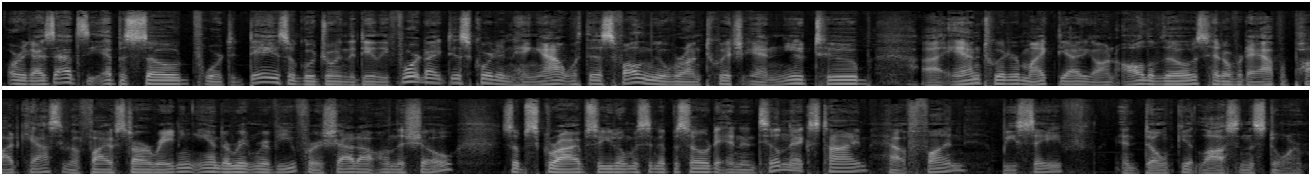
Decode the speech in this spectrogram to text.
All right, guys, that's the episode for today. So go join the daily Fortnite Discord and hang out with us. Follow me over on Twitch and YouTube uh, and Twitter, Mike Daddy on all of those. Head over to Apple Podcasts, leave a five star rating and a written review for a shout out on the show. Subscribe so you don't miss an episode. And until next time, have fun, be safe, and don't get lost in the storm.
